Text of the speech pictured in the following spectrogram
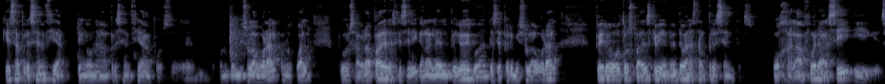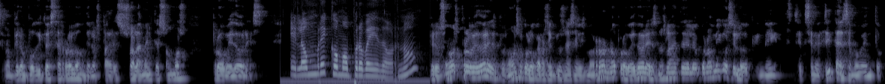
que esa presencia tenga una presencia pues, eh, con un permiso laboral, con lo cual pues, habrá padres que se dedican a leer el periódico durante ese permiso laboral, pero otros padres que evidentemente van a estar presentes. Ojalá fuera así y se rompiera un poquito este rol donde los padres solamente somos proveedores. El hombre como proveedor, ¿no? Pero somos proveedores, pues vamos a colocarnos incluso en ese mismo rol, ¿no? Proveedores no solamente de lo económico, sino lo que se necesita en ese momento,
